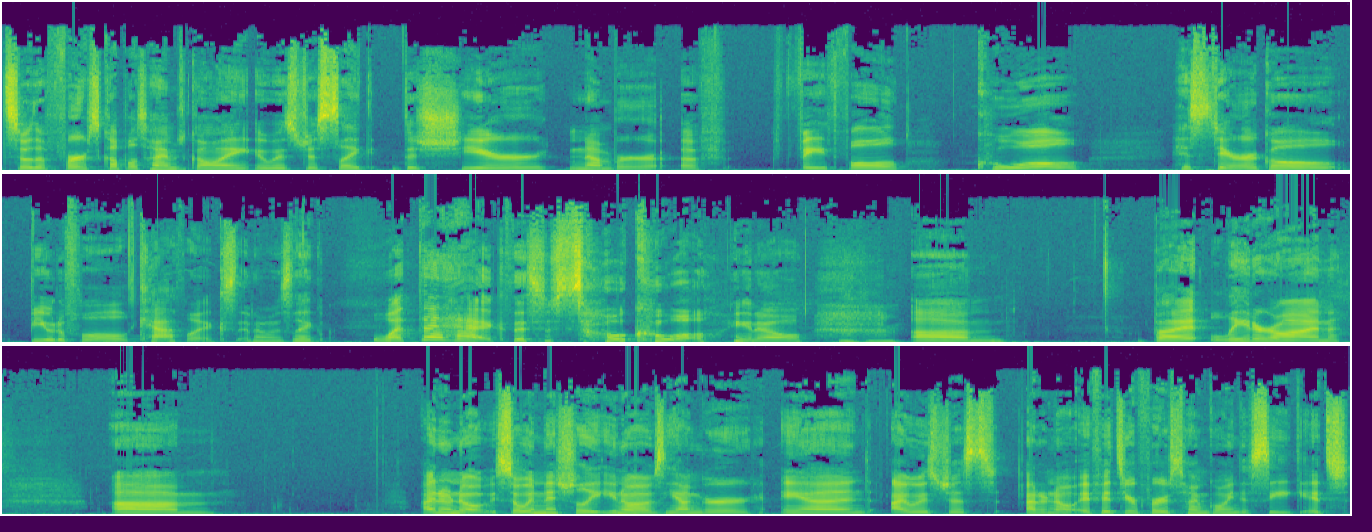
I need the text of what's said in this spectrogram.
so. The first couple times going, it was just like the sheer number of faithful, cool, hysterical, beautiful Catholics. And I was like, what the heck? This is so cool, you know? Um, but later on, um, I don't know. So initially, you know, I was younger and I was just I don't know. If it's your first time going to Seek, it's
